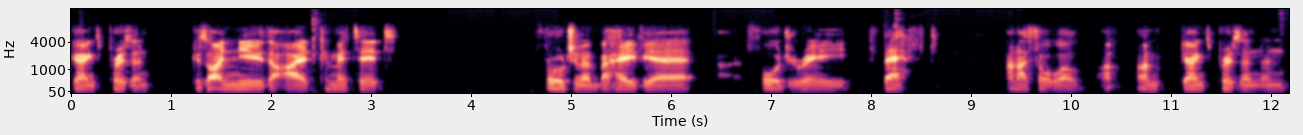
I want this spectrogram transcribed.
going to prison because I knew that I had committed fraudulent behavior, forgery, theft. And I thought, well, I'm, going to prison. And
